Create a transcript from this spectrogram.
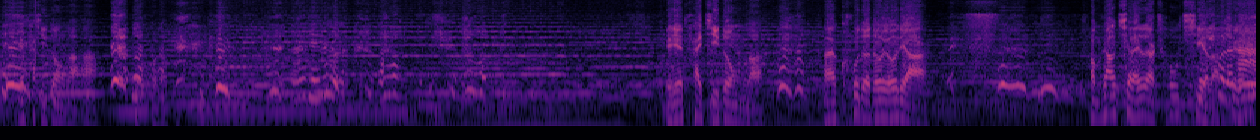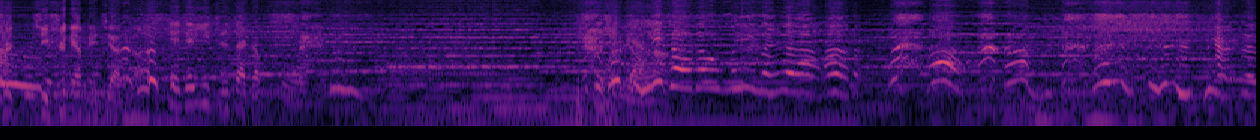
别太激动了啊！别哭了。姐姐太激动了，哎，哭的都有点喘不上气来，有点抽泣了。确实是几十年没见的。姐姐一直在这哭。我终于找到妹妹了！十年了！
